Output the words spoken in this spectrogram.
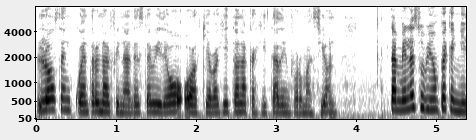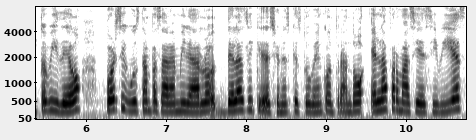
los encuentran al final de este video o aquí abajito en la cajita de información. También les subí un pequeñito video por si gustan pasar a mirarlo de las liquidaciones que estuve encontrando en la farmacia de CVS.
